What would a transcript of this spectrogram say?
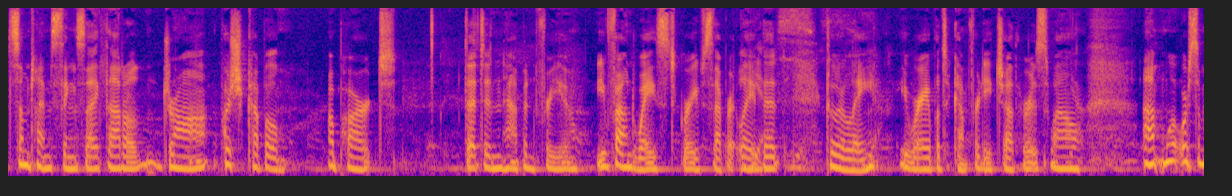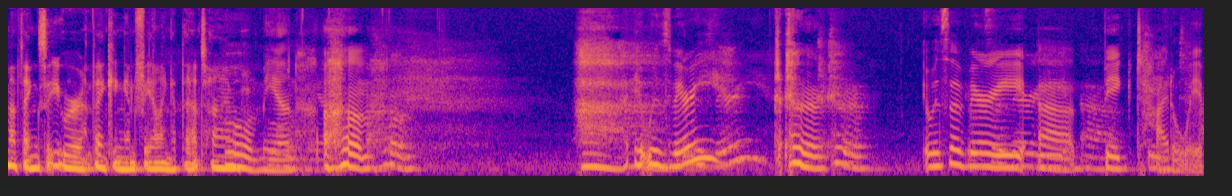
sometimes things like that'll draw, push a couple apart. That didn't happen for you. You found ways to grieve separately, Yes. but clearly you were able to comfort each other as well. Um, what were some of the things that you were thinking and feeling at that time? Oh man. Um, it was very it was a very uh, big tidal wave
